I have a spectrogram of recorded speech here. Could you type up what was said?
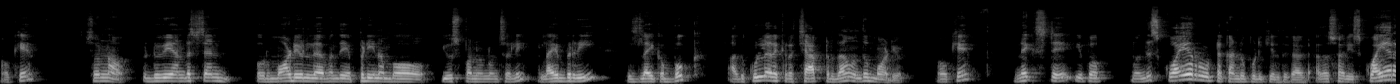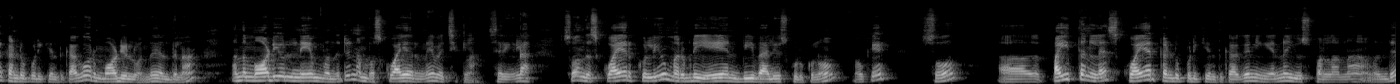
ஓகே ஸோ நான் டு வி அண்டர்ஸ்டாண்ட் ஒரு மாடியூலில் வந்து எப்படி நம்ம யூஸ் பண்ணணும்னு சொல்லி? Library is like a book அதுக்குள்ளே இருக்கிற சாப்டர் தான் வந்து மாடியூல் ஓகே நெக்ஸ்ட்டு இப்போ வந்து ஸ்கொயர் ரூட்டை கண்டுபிடிக்கிறதுக்காக அதாவது சாரி ஸ்கொயரை கண்டுபிடிக்கிறதுக்காக ஒரு மாடியூல் வந்து எழுதலாம். அந்த மாடியூல் நேம் வந்துட்டு நம்ம ஸ்கொயர்னே வச்சுக்கலாம். சரிங்களா? ஸோ அந்த ஸ்கொயர்க்குள்ளேயும் மறுபடியும் ஏ அண்ட் பி வேல்யூஸ் கொடுக்கணும். ஓகே ஸோ பைத்தனில் ஸ்கொயர் கண்டுபிடிக்கிறதுக்காக நீங்கள் என்ன யூஸ் பண்ணலான்னா வந்து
